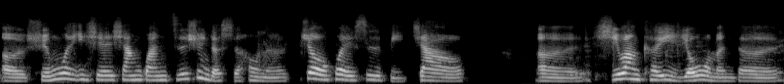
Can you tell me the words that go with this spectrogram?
呃询问一些相关资讯的时候呢，就会是比较呃希望可以有我们的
